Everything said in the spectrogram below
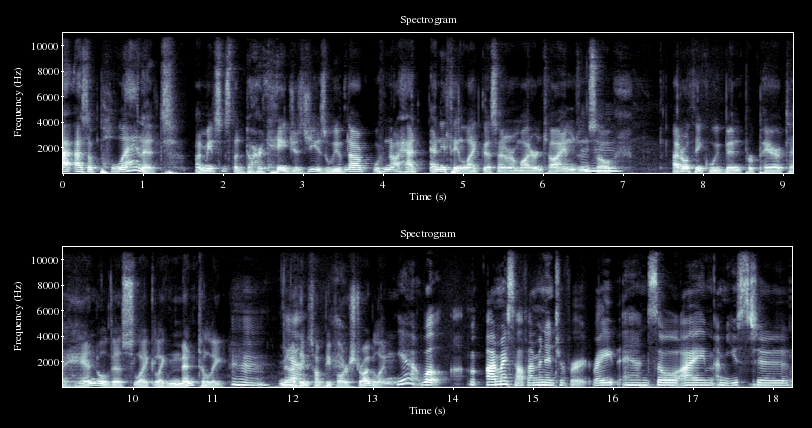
a- as a planet, I mean, since the dark ages, geez, we've not we've not had anything like this in our modern times, and so I don't think we've been prepared to handle this like like mentally. I mean, I think some people are struggling. Yeah. Well, I myself, I'm an introvert, right? And so I'm I'm used to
